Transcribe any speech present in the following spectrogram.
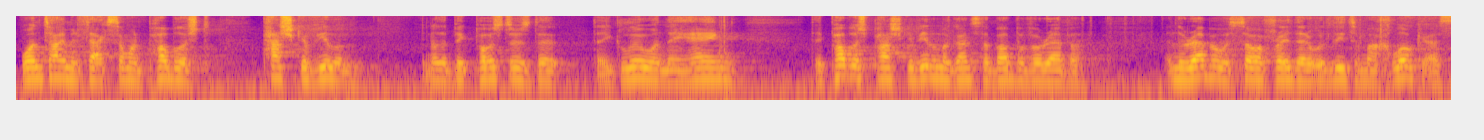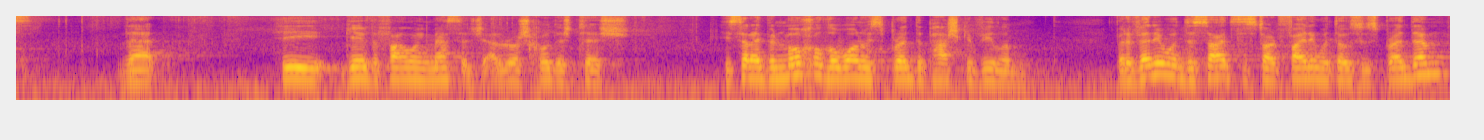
One time, in fact, someone published Pashkavilim, you know the big posters that they glue and they hang. They published Pashkavilim against the Baba Rebbe. And the Rebbe was so afraid that it would lead to machlokas that he gave the following message at Rosh Chodesh Tish. He said, I've been mochel the one who spread the Pashkavilim. But if anyone decides to start fighting with those who spread them,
